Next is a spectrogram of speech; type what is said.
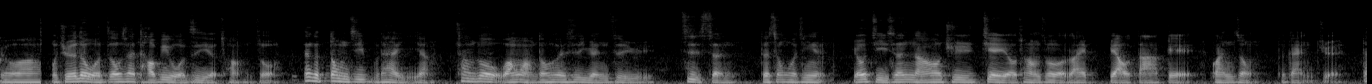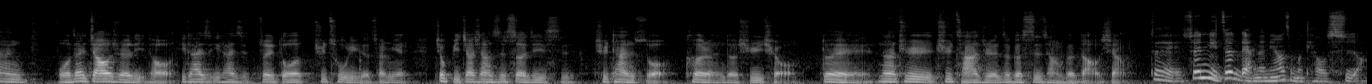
有啊，我觉得我都在逃避我自己的创作，那个动机不太一样。创作往往都会是源自于自身的生活经验，有几身，然后去借由创作来表达给观众的感觉。但我在教学里头，一开始一开始最多去处理的层面，就比较像是设计师去探索客人的需求，对，那去去察觉这个市场的导向。对，所以你这两个你要怎么调试啊？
